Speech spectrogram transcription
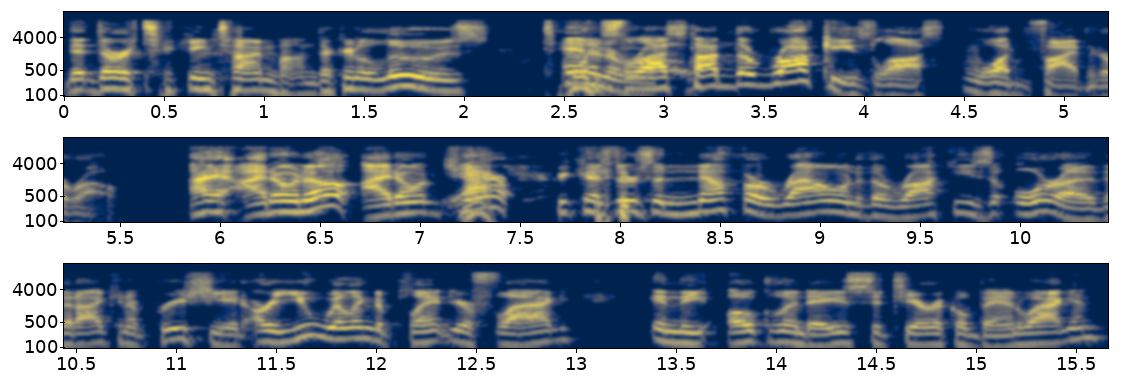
that they're a ticking time bomb. They're going to lose ten When's in a the row. last time the Rockies lost one five in a row? I I don't know. I don't Yeah. care because there's enough around the Rockies aura that I can appreciate. Are you willing to plant your flag in the Oakland A's satirical bandwagon?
